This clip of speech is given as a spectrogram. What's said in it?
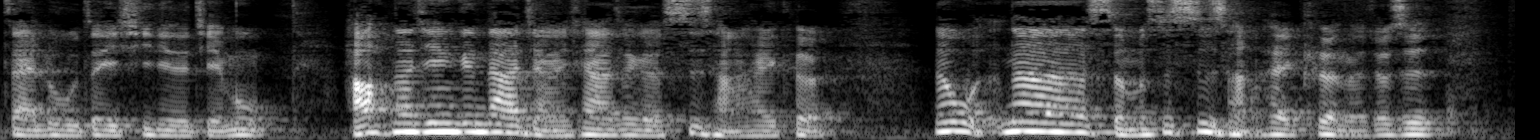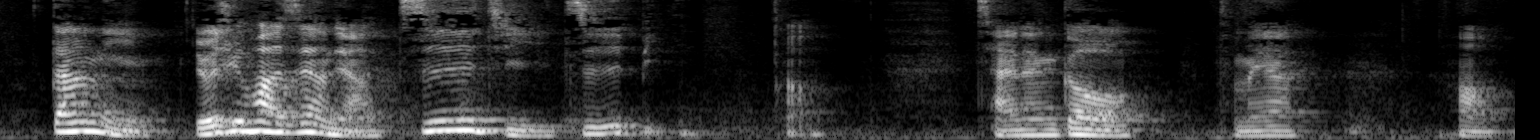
在录这一系列的节目。好，那今天跟大家讲一下这个市场骇客。那我那什么是市场骇客呢？就是当你有一句话是这样讲：知己知彼，啊，才能够怎么样？好。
